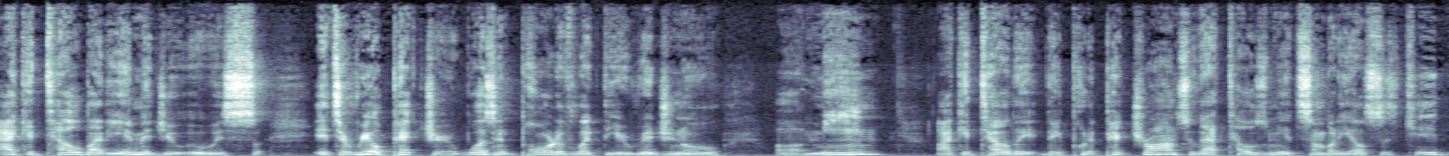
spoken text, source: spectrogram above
I could tell by the image it, it, was. It's a real picture. It wasn't part of like the original uh, meme. I could tell they, they put a picture on, so that tells me it's somebody else's kid.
